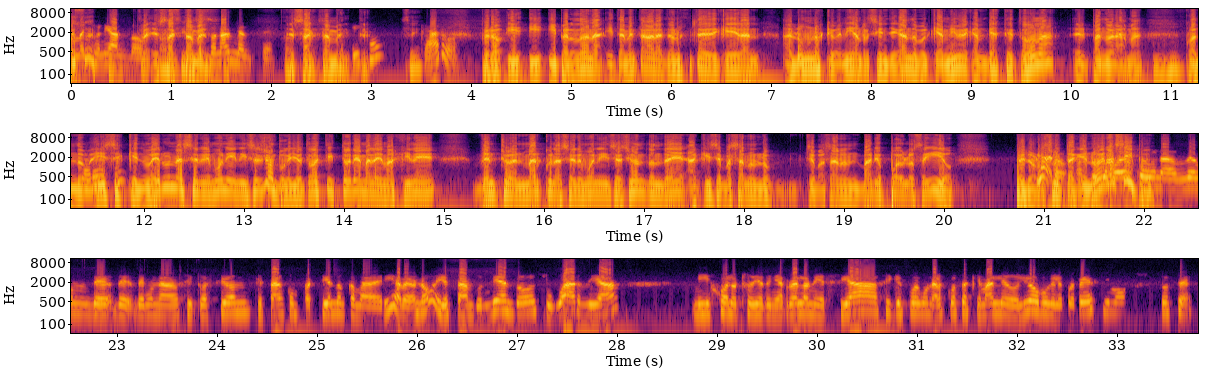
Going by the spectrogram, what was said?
Exactamente. Personalmente. Exactamente. Sí. Claro. Pero, y, y, y perdona, y también estaba la atenuante de que eran alumnos que venían recién llegando, porque a mí me cambiaste todo el panorama cuando me dices sí. que no era una ceremonia de iniciación, porque yo toda esta historia me la imaginé dentro del marco de una ceremonia de iniciación donde aquí se pasaron lo- se pasaron varios pueblos seguidos. Pero Claro, resulta que no era así. De una, de, un- de- de- de una situación que estaban compartiendo en camaradería, pero no, ellos estaban durmiendo en su guardia. Mi hijo el otro día tenía prueba en la universidad, así que fue una de las cosas que más le dolió porque le fue pésimo. Entonces,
